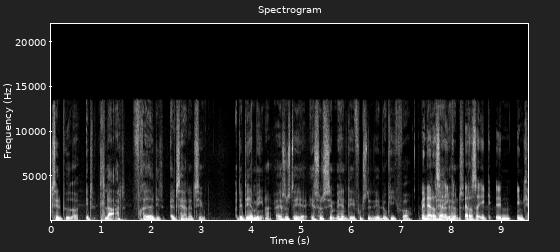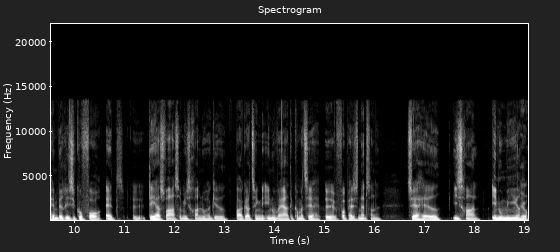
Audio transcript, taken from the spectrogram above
tilbyder et klart, fredeligt alternativ. Og det er det, jeg mener. Og jeg synes, det er, jeg synes simpelthen, det er fuldstændig logik for Men er der så ikke, er der så ikke en, en kæmpe risiko for, at øh, det her svar, som Israel nu har givet, bare gør tingene endnu værre? Det kommer til at øh, få palæstinenserne til at hade Israel endnu mere? Jo.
